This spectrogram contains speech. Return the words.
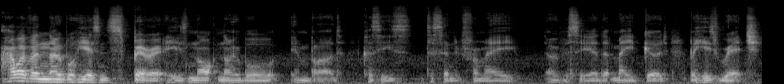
however noble he is in spirit, he's not noble in blood because he's descended from a overseer that made good, but he's rich.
